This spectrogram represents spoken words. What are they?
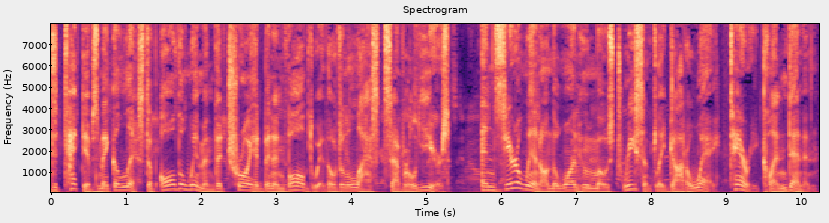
Detectives make a list of all the women that Troy had been involved with over the last several years. and zero in on the one who most recently got away, Terry Clendenin.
